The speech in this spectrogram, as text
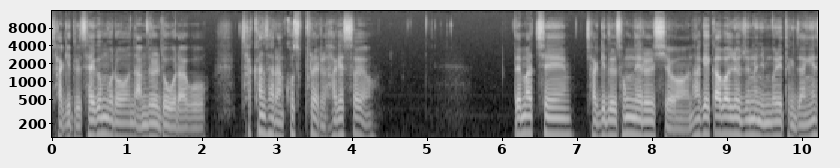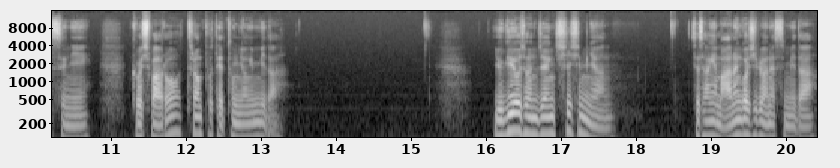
자기들 세금으로 남들 도우라고 착한 사람 코스프레를 하겠어요. 때마침 자기들 속내를 시원하게 까발려주는 인물이 등장했으니 그것이 바로 트럼프 대통령입니다. 6.25 전쟁 70년 세상에 많은 것이 변했습니다.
